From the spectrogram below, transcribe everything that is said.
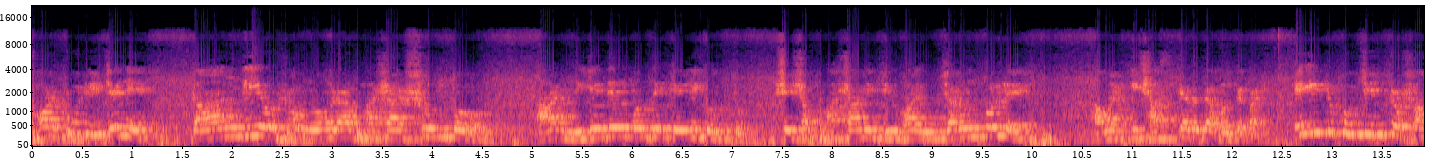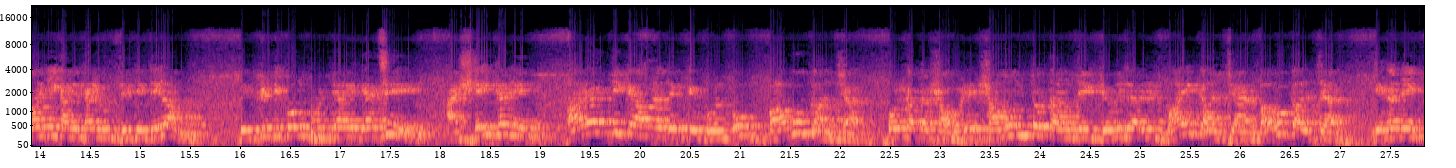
খড়খড়ি টেনে কান দিয়ে ওসব নোংরা ভাষা শুনতো আর নিজেদের মধ্যে কেলি করতো। সেসব ভাষা আমি জিহ্বায় উচ্চারণ করলে আমার কি শাস্তি হবে তা বলতে পারি? এইটুকু চিত্র সামাজিক আমি খালি উদ্ধৃতি দিলাম। বিকৃতি কোন পর্যায়ে গেছে? আর সেইখানে আর একদিকে আপনাদেরকে বলব, বাবু কালচার কলকাতা শহরে সামন্ততান্ত্রিক জমিদারের বাই কালচার বাবু কালচার যেখানে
